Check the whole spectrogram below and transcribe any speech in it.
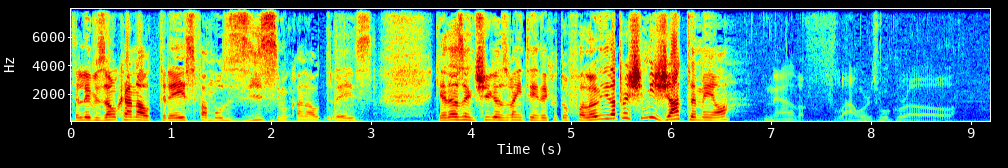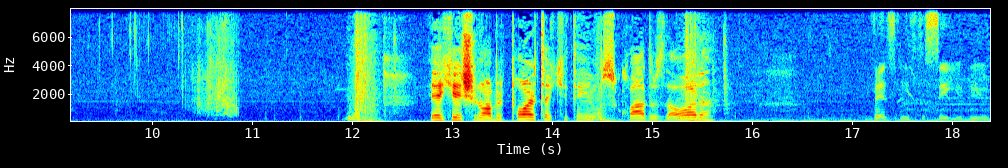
Televisão Canal 3, famosíssimo Canal 3. Quem é das antigas vai entender o que eu tô falando. E dá pra gente mijar também, ó. Now the flowers will grow. E aí que a gente não abre porta, aqui tem os quadros da hora. Vince needs to see you, dude.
